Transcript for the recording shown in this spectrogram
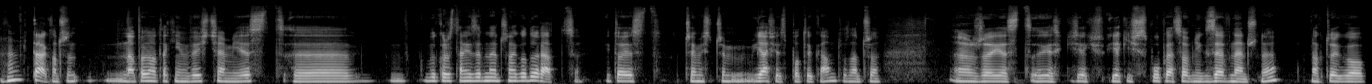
Mhm, tak, znaczy na pewno takim wyjściem jest e, wykorzystanie zewnętrznego doradcy. I to jest czymś, z czym ja się spotykam, to znaczy, e, że jest jakiś, jakiś, jakiś współpracownik zewnętrzny, na którego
